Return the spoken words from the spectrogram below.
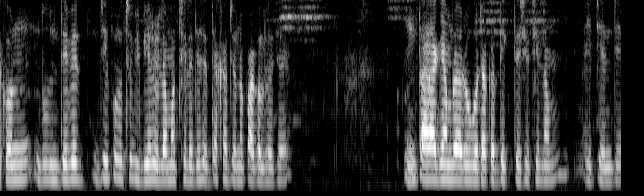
এখন দেবের যে কোনো ছবি বের হইলে আমার ছেলেদের দেখার জন্য পাগল হয়ে যায়। তার আগে আমরা রোগো ডাকাত দেখতে এসেছিলাম এই টেন্টে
